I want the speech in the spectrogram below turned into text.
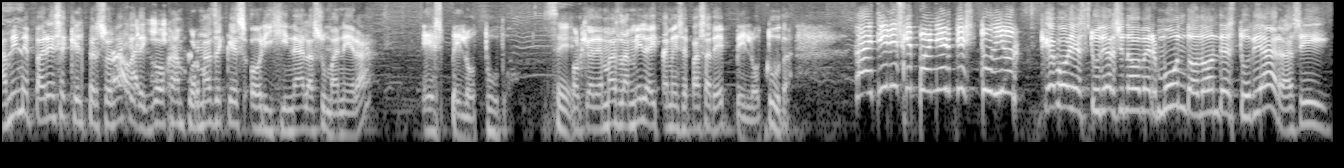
A mí me parece que el personaje de Gohan, por más de que es original a su manera, es pelotudo. Sí. Porque además la Mila ahí también se pasa de pelotuda. Ay, tienes que ponerte a estudiar. ¿Qué voy a estudiar si no va a haber mundo donde estudiar? Así,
